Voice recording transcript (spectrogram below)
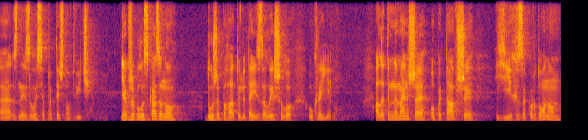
е, знизилося практично вдвічі. Як вже було сказано, дуже багато людей залишило Україну. Але тим не менше, опитавши їх за кордоном,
